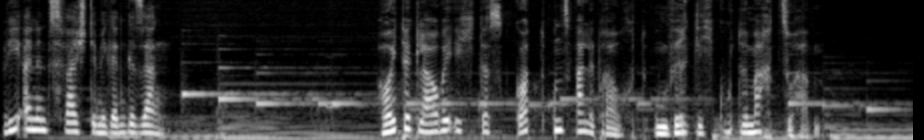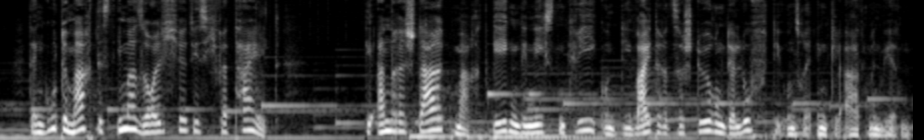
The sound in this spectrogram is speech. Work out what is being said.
wie einen zweistimmigen Gesang. Heute glaube ich, dass Gott uns alle braucht, um wirklich gute Macht zu haben. Denn gute Macht ist immer solche, die sich verteilt, die andere stark macht gegen den nächsten Krieg und die weitere Zerstörung der Luft, die unsere Enkel atmen werden.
